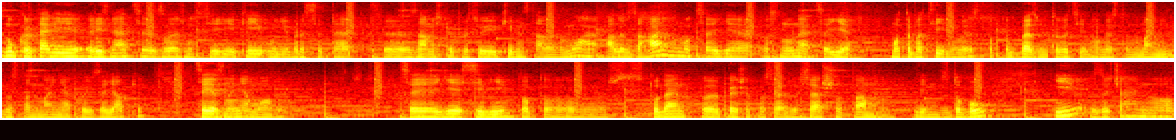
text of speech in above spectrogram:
ну, критерії різняться в залежності, який університет е, з нами співпрацює, які він ставить вимоги, але в загальному це є основне це є мотиваційний лист, тобто без мотиваційного листа немає листа немає ніякої заявки. Це є знання мови, це є CV, тобто е, студент е, пише про себе все, що там він здобув. І, звичайно,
